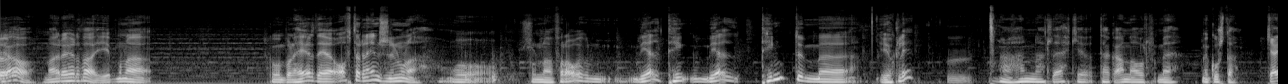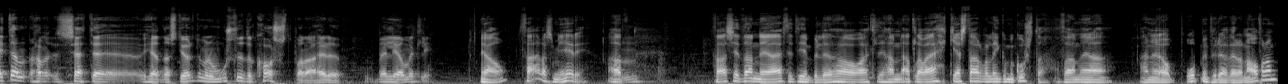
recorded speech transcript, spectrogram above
Já, maður er að heyra það. Ég er búin að Sko, maður er búin að heyra þetta oftar en einu sinni núna. Og svona frá einhverjum vel, teng, vel tengdum uh, jökli. Mm. að hann ætli ekki að taka annað ár með, með Gústa. Gæti hann hafa sett uh, hérna, stjörnum um úrslut og kost bara, heyrðu, velja á milli. Já, það er það sem ég heyri. Að það sé þannig að eftir tíðinbilið þá ætli hann allavega ekki að starfa lengur með Gústa. Þannig að hann er opinn fyrir að vera náfram.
